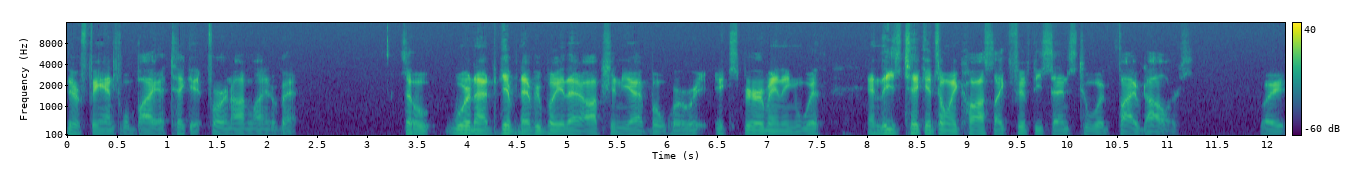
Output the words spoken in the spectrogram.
their fans will buy a ticket for an online event. So we're not giving everybody that option yet, but we're experimenting with, and these tickets only cost like fifty cents to five dollars, right?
